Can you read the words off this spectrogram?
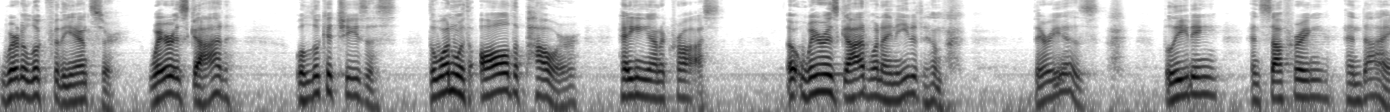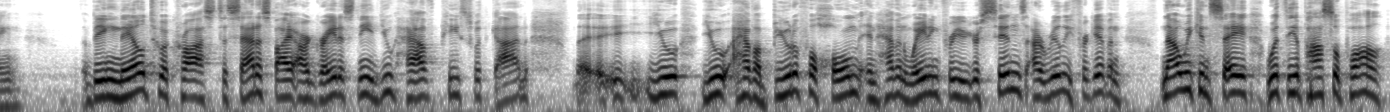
where to look for the answer. Where is God? Well, look at Jesus, the one with all the power hanging on a cross. Uh, where is God when I needed him? There he is, bleeding and suffering and dying being nailed to a cross to satisfy our greatest need. You have peace with God. Uh, you, you have a beautiful home in heaven waiting for you. Your sins are really forgiven. Now we can say with the Apostle Paul,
